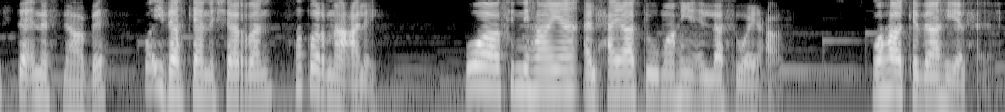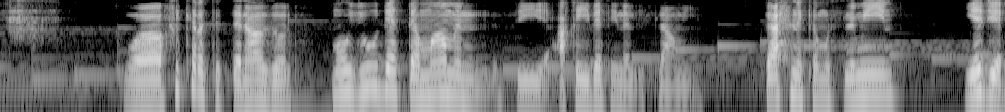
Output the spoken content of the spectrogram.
استأنسنا به وإذا كان شرا صبرنا عليه. وفي النهاية الحياة ما هي إلا سويعات. وهكذا هي الحياة. وفكرة التنازل موجودة تماما في عقيدتنا الإسلامية. فإحنا كمسلمين يجب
